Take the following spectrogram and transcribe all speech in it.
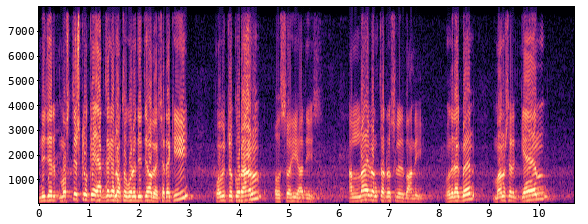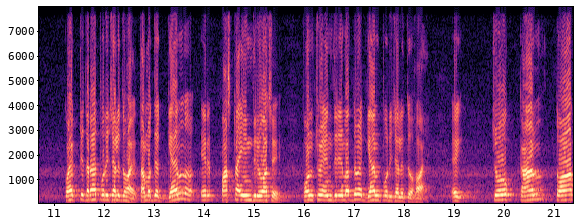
নিজের মস্তিষ্ককে এক জায়গায় নত করে দিতে হবে। সেটা কি? পবিত্র কোরআন ও সহি হাদিস। আল্লাহ এবং তার রসুলের বাণী। মনে রাখবেন মানুষের জ্ঞান কয়েকটি দ্বারা পরিচালিত হয়। তার মধ্যে জ্ঞান এর পাঁচটা ইন্দ্রিয় আছে। পঞ্চ ইন্দ্রিয়ের মাধ্যমে জ্ঞান পরিচালিত হয়। এই চোখ, কান, ত্বক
